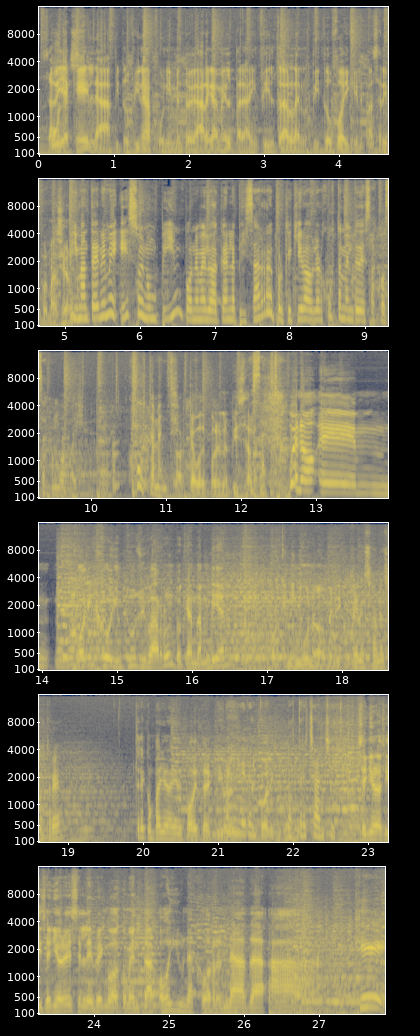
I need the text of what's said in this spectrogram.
¿Sabías que la pitufina fue un invento de Gargamel para infiltrarla en los pitufos y que le pasara información? Y manténeme eso en un pin, ponémelo acá en la pizarra porque quiero hablar justamente de esas cosas con vos hoy. Justamente. Lo acabo de poner en la pizarra. Exacto. Bueno, eh, Colijo, Intuyo y Barrunto que andan bien, porque ninguno me dijo que ¿Quiénes son esos tres? Tres compañeros ahí de poeta que iban al Eran al colegio los conmigo. tres chanchitos. Señoras y señores, les vengo a comentar hoy una jornada a... ¿Qué?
